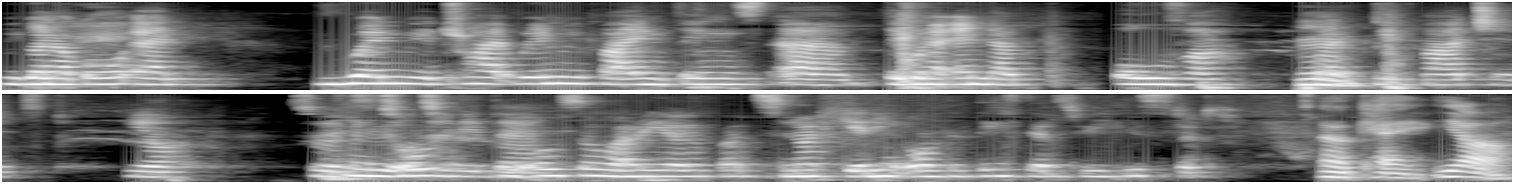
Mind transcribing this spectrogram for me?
we're gonna go and when we try when we're buying things, uh, they're gonna end up over what we budgeted. Yeah, so And we, it's al- totally we also worry about not getting all the things that we listed. Okay, yeah.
